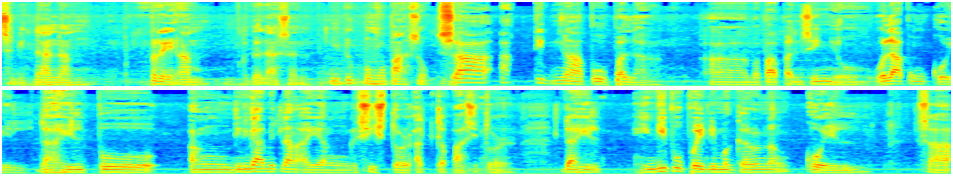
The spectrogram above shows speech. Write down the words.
sa gitna ng preamp kadalasan. Ito pumapasok. Sa active nga po pala, ah, mapapansin nyo, wala pong coil dahil po ang ginagamit lang ay ang resistor at capacitor dahil hindi po pwede magkaroon ng coil sa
